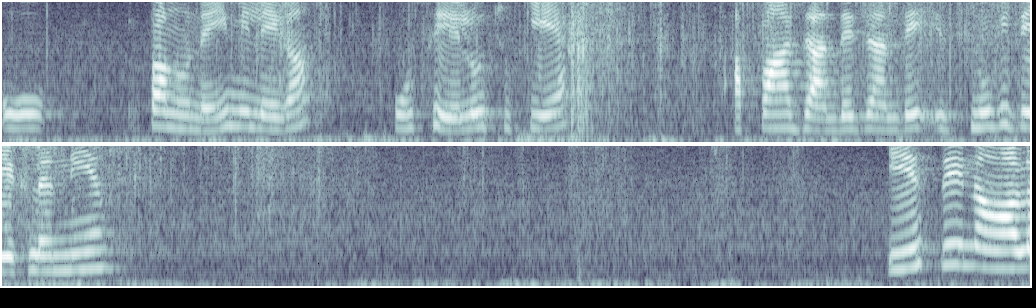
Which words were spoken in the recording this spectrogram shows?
ਉਹ ਤੁਹਾਨੂੰ ਨਹੀਂ ਮਿਲੇਗਾ। ਉਹ ਸੇਲ ਹੋ ਚੁੱਕੇ ਆ ਆਪਾਂ ਜਾਂਦੇ ਜਾਂਦੇ ਇਸ ਨੂੰ ਵੀ ਦੇਖ ਲੈਂਦੇ ਆ ਇਸ ਦੇ ਨਾਲ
